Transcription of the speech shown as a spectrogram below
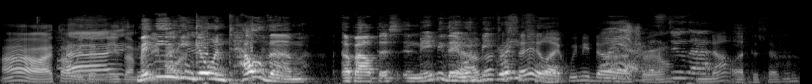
oh, I thought we didn't need them. Maybe you can go and tell them about this, and maybe they yeah, would I'm be about grateful. say like we need to Oh, yeah, let's uh, do that. not let this happen.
